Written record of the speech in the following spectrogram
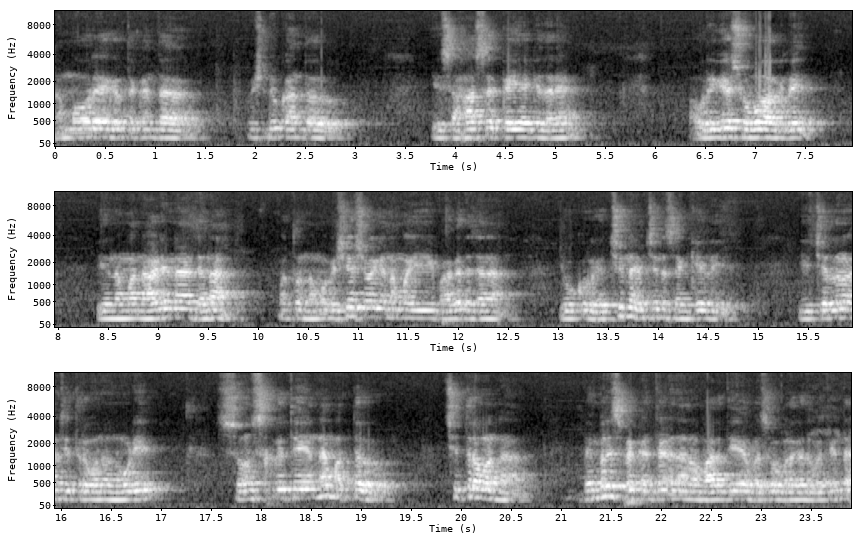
ನಮ್ಮವರೇ ಆಗಿರ್ತಕ್ಕಂಥ ವಿಷ್ಣುಕಾಂತ್ ಅವರು ಈ ಸಾಹಸ ಕೈ ಹಾಕಿದ್ದಾರೆ. ಅವರಿಗೆ ಶುಭವಾಗಲಿ ಈ ನಮ್ಮ ನಾಡಿನ ಜನ ಮತ್ತು ನಮ್ಮ ವಿಶೇಷವಾಗಿ ನಮ್ಮ ಈ ಭಾಗದ ಜನ ಯುವಕರು ಹೆಚ್ಚಿನ ಹೆಚ್ಚಿನ ಸಂಖ್ಯೆಯಲ್ಲಿ ಈ ಚಲನಚಿತ್ರವನ್ನು ನೋಡಿ ಸಂಸ್ಕೃತಿಯನ್ನು ಮತ್ತು ಚಿತ್ರವನ್ನು ಬೆಂಬಲಿಸಬೇಕಂತೇಳಿ ನಾನು ಭಾರತೀಯ ಬಸವ ಬಳಗದ ವತಿಯಿಂದ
